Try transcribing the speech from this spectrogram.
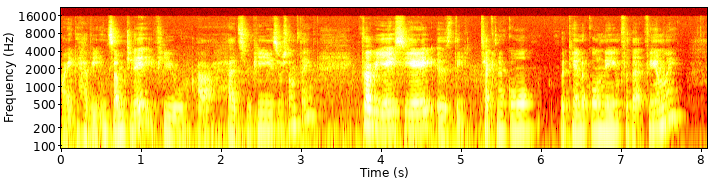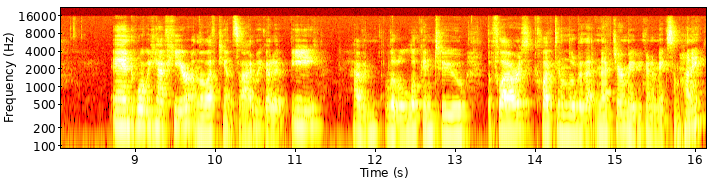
might have eaten some today if you uh, had some peas or something. Fabaceae is the technical botanical name for that family. And what we have here on the left hand side, we got a bee having a little look into the flowers, collecting a little bit of that nectar, maybe going to make some honey.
